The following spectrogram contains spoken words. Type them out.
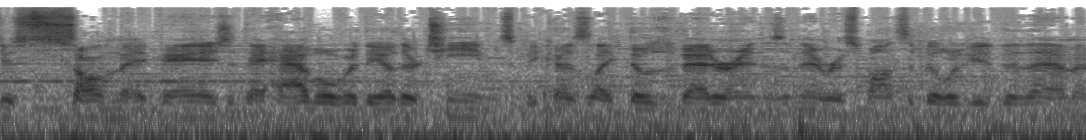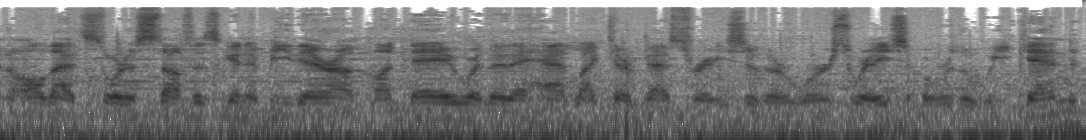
just some advantage that they have over the other teams because like those veterans and their responsibility to them and all that sort of stuff is going to be there on Monday whether they had like their best race or their worst race over the weekend.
